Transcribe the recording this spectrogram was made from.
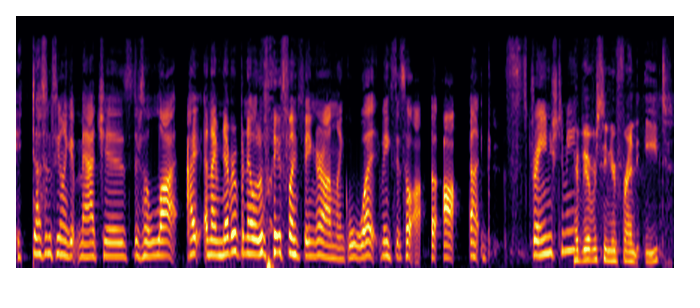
It doesn't seem like it matches. There's a lot, I and I've never been able to place my finger on like what makes it so uh, uh, uh, strange to me. Have you ever seen your friend eat?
